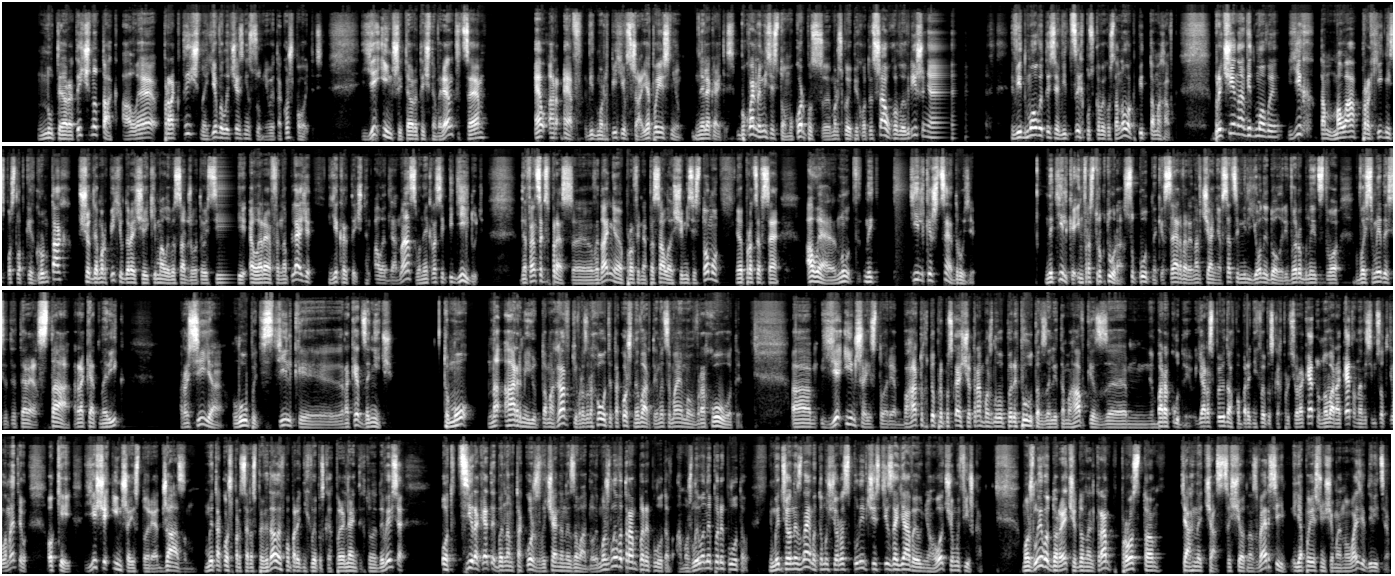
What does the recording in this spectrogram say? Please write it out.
Ну, теоретично так, але практично є величезні сумніви. Також погодьтесь. Є інший теоретичний варіант: це ЛРФ від морпіхів США. Я поясню, не лякайтесь. Буквально місяць тому корпус морської піхоти США ухвалив рішення відмовитися від цих пускових установок під Тамагавк. Причина відмови їх там мала прохідність по слабких ґрунтах, що для морпіхів, до речі, які мали висаджувати ось ці ЛРФ на пляжі, є критичним. Але для нас вони якраз і підійдуть. Defense Express е, видання профільне писало ще місяць тому е, про це все. Але ну не тільки ж це, друзі. Не тільки інфраструктура, супутники, сервери, навчання, все це мільйони доларів, виробництво 80-100 ракет на рік. Росія лупить стільки ракет за ніч. Тому на армію тамагавків розраховувати також не варто, і ми це маємо враховувати. А, є інша історія. Багато хто припускає, що Трамп можливо переплутав взагалі тамагавки з ем, Баракудою. Я розповідав в попередніх випусках про цю ракету. Нова ракета на 800 кілометрів. Окей, є ще інша історія. Джазм. Ми також про це розповідали в попередніх випусках. Перегляньте, хто не дивився. От ці ракети би нам також звичайно не завадили. Можливо, Трамп переплутав, а можливо, не переплутав. І ми цього не знаємо, тому що розпливчасті заяви у нього. От чому фішка. Можливо, до речі, Дональд Трамп просто тягне час. Це ще одна з версій. Я поясню, що маю на увазі. Дивіться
